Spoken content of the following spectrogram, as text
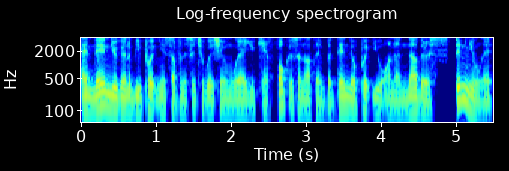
And then you're going to be putting yourself in a situation where you can't focus on nothing, but then they'll put you on another stimulant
